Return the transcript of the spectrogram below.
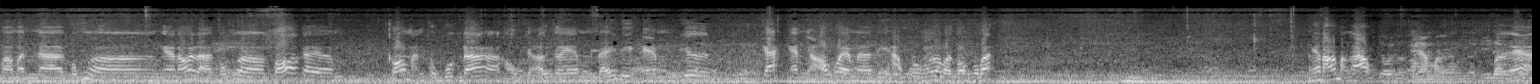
Mà mình cũng nghe nói là cũng có cái có mạnh thường quân đã hỗ trợ cho em để đi em với các em nhỏ của em à, đi học luôn đó bà con cô bác nghe nói bằng không dạ mừng mừng nha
